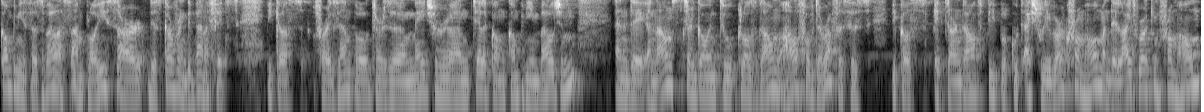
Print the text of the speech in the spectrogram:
companies as well as employees are discovering the benefits because for example there's a major um, telecom company in belgium and they announced they're going to close down half of their offices because it turned out people could actually work from home and they liked working from home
